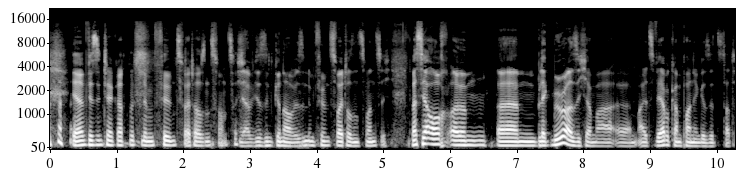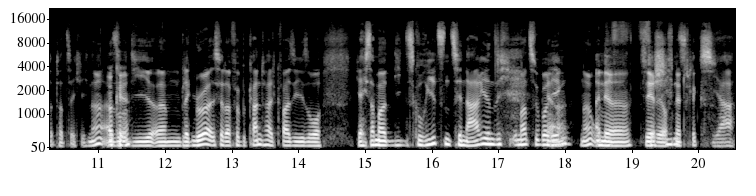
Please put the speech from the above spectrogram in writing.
ja, wir sind ja gerade mitten im Film 2020. Ja, wir sind genau, wir sind im Film 2020. Was ja auch ähm, ähm, Black Mirror sich ja mal ähm, als Werbekampagne gesetzt hatte tatsächlich, ne? Also Okay. die ähm, Black Mirror ist ja dafür bekannt, halt quasi so, ja, ich sag mal, die skurrilsten Szenarien sich immer zu überlegen. ne? Und Eine Serie auf Netflix. Ja,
